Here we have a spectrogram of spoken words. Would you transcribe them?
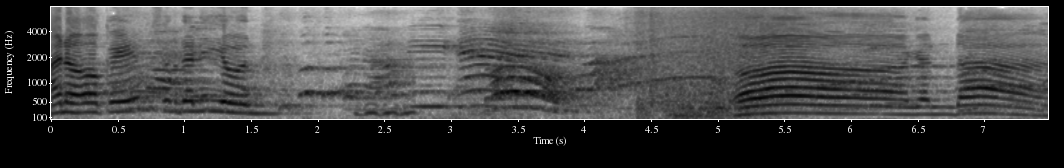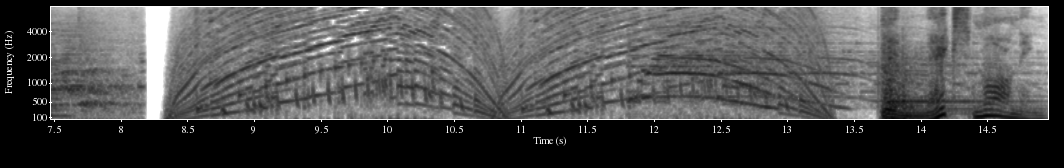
Ano, okay? Sandali yun. Ah, ganda. The next morning.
